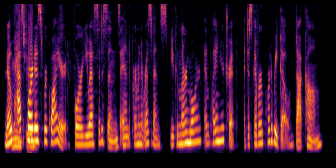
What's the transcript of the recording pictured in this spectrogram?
No Me passport too. is required for U.S. citizens and permanent residents. You can learn more and plan your trip at discoverpuertorico.com.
